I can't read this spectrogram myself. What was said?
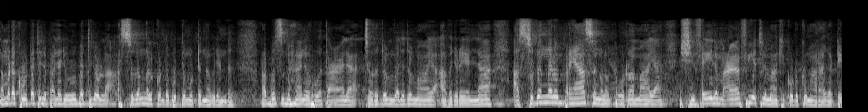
നമ്മുടെ കൂട്ടത്തിൽ പല രൂപത്തിലുള്ള അസുഖങ്ങൾ കൊണ്ട് ബുദ്ധിമുട്ടുന്നവരുണ്ട്. റബ്ബു സുബാനുഹുവ താല ചെറുതും വലുതുമായ അവരുടെ എല്ലാ അസുഖങ്ങളും പ്രയാസങ്ങളും പൂർണമായ ഷിഫയിലും ആഫിയത്തിലുമാക്കി കൊടുക്കുമാറാകട്ടെ.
